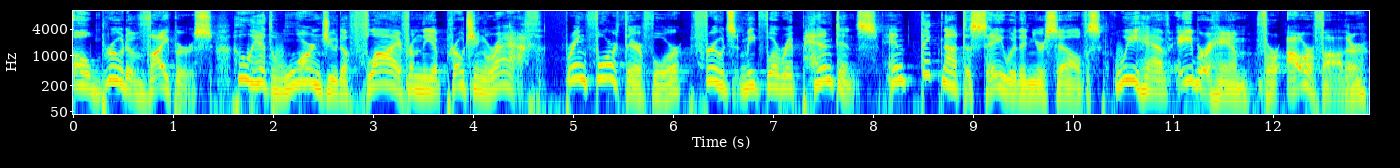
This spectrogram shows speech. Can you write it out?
O brood of vipers, who hath warned you to fly from the approaching wrath? Bring forth, therefore, fruits meet for repentance, and think not to say within yourselves, We have Abraham for our father.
